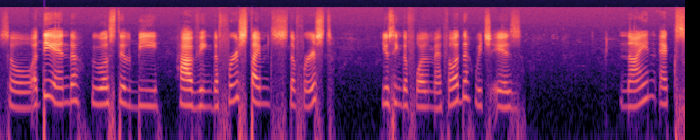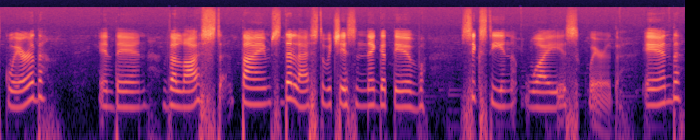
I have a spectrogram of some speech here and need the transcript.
so at the end we will still be having the first times the first using the FOIL method which is 9x squared and then the last times the last which is negative 16y squared. And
